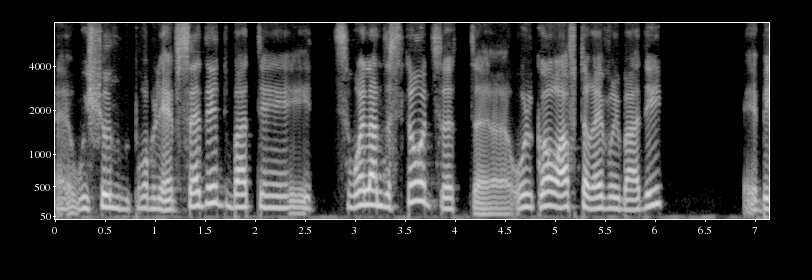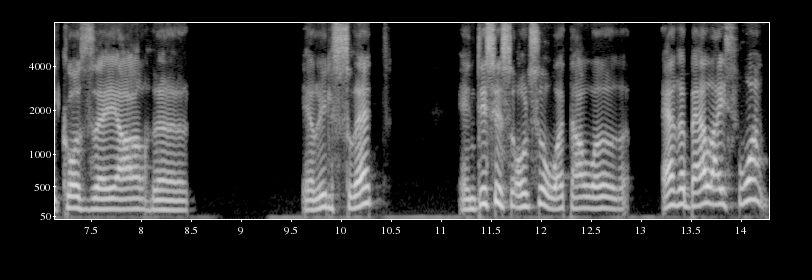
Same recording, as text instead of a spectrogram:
Uh, we shouldn't probably have said it, but uh, it's well understood that uh, we'll go after everybody uh, because they are a real threat. And this is also what our Arab allies want.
